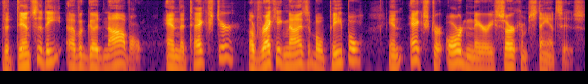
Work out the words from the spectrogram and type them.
the density of a good novel, and the texture of recognizable people in extraordinary circumstances.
